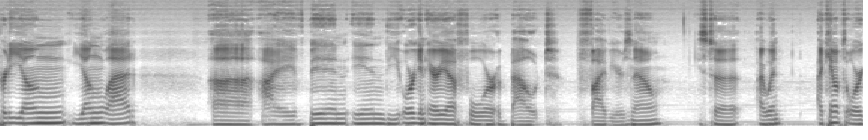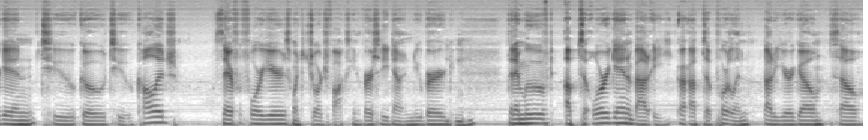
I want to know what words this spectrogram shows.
pretty young young lad. Uh, I've been in the Oregon area for about five years now. Used to I went I came up to Oregon to go to college. Was there for four years. Went to George Fox University down in Newberg. Mm-hmm. Then I moved up to Oregon about a or up to Portland about a year ago. So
